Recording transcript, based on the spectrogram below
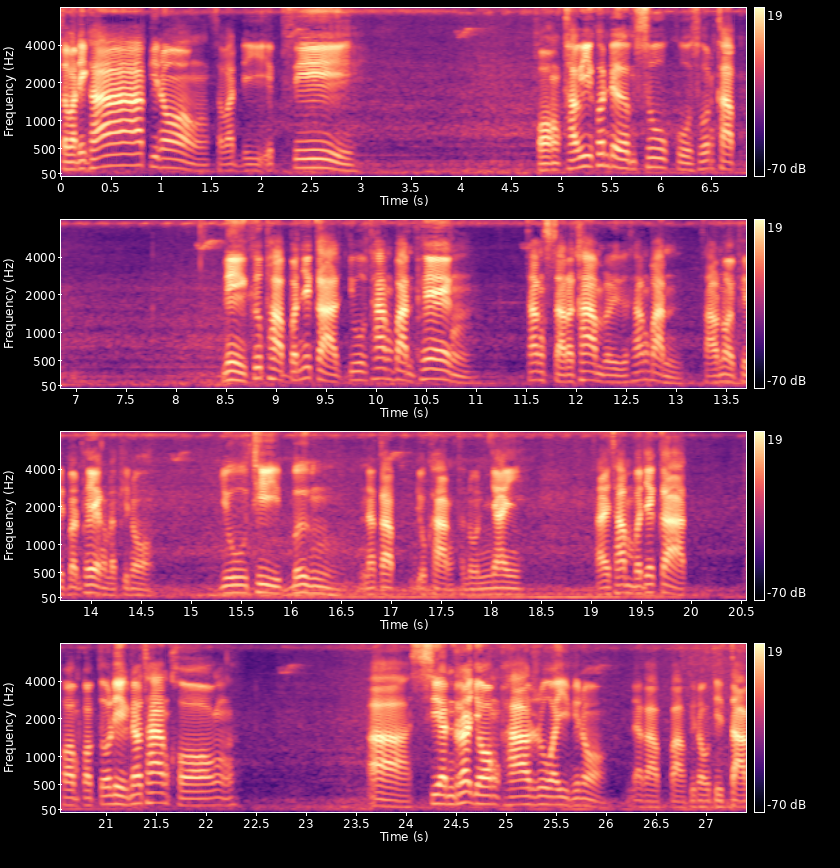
สวัสดีครับพี่น้อง สวัสดีเอฟซีของทวีคนเดิมสู้ขู่สวนครับ นี่คือภาพบรรยากาศอยู่ทางบ้านแพงทางสารคามหรือทางบ้านสาวน้อยเพชรบ้านแพงนะพี่น้องอยู่ที่บึงนะครับอยู่ข้างถนนใหญ่ถ่ายทำบรรยากาศ พร้อมกับตัวเลขแนวทางของอ่าเซียนระยองพารวยพี่น้องนะครับฝากพี่น้องติดตาม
